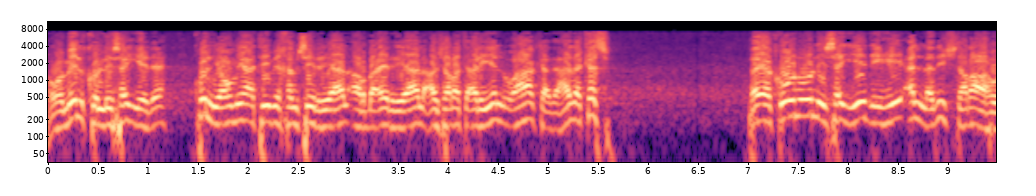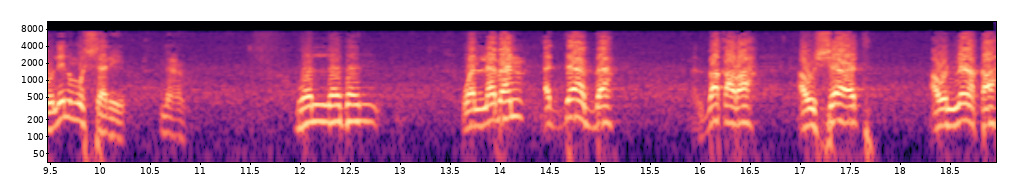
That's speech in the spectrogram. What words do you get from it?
هو ملك لسيده كل يوم يأتي بخمسين ريال أربعين ريال عشرة أريل وهكذا. هذا كسب. فيكون لسيده الذي اشتراه للمشتري. نعم. واللبن؟ واللبن الدابة البقرة أو الشاة أو الناقة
